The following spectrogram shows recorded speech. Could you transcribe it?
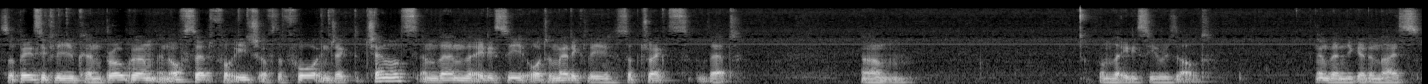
So basically you can program an offset for each of the four injected channels and then the ADC automatically subtracts that um, from the ADC result. and then you get a nice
